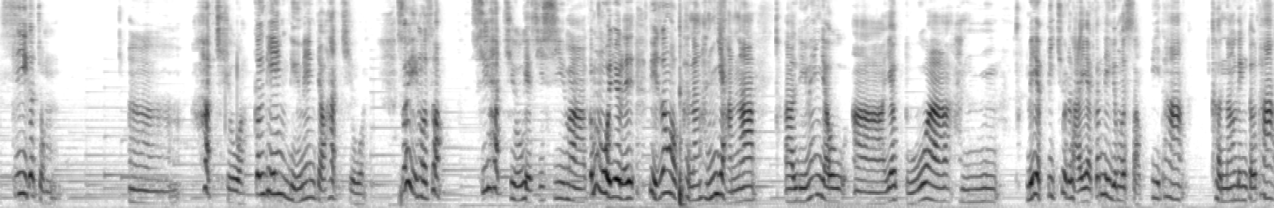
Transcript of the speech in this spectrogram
吸嗰种，嗯黑潮啊，今天里面就黑潮啊，所以我说。吸黑球也是吸嘛，咁我要你，譬如说我可能很痒啊，啊里面有啊有毒啊，很没有逼出嚟啊，咁你用个手逼它，可能令到它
